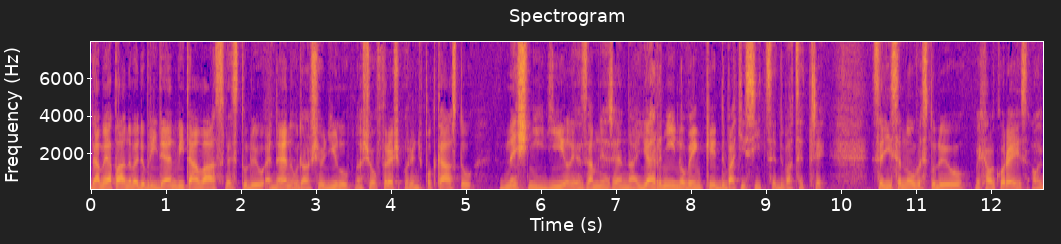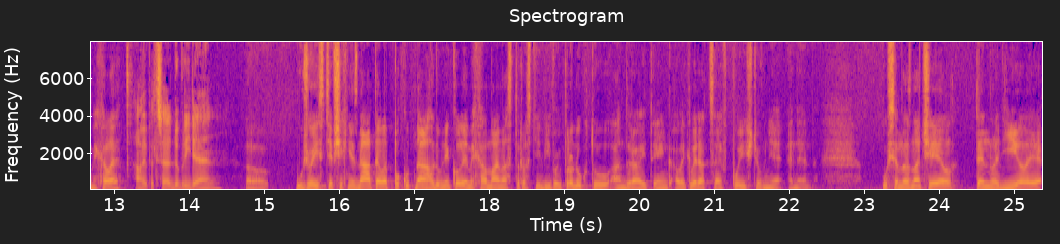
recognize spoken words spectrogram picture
Dámy a pánové, dobrý den, vítám vás ve studiu NN u dalšího dílu našeho Fresh Orange podcastu. Dnešní díl je zaměřen na jarní novinky 2023. Sedí se mnou ve studiu Michal Korejs. Ahoj Michale. Ahoj Petře, dobrý den. Uh, už ho jistě všichni znáte, ale pokud náhodou nikoli, Michal má na starosti vývoj produktu, underwriting a likvidace v pojišťovně NN. Už jsem naznačil, tenhle díl je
